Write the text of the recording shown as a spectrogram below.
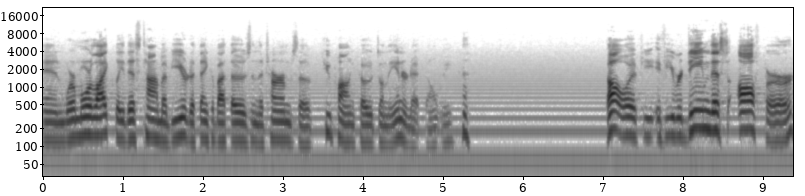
And we're more likely this time of year to think about those in the terms of coupon codes on the internet, don't we? oh, if you, if you redeem this offer,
